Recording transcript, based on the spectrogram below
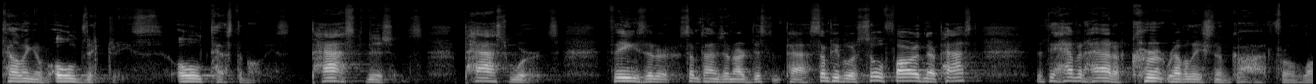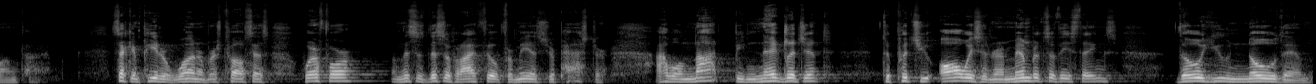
telling of old victories, old testimonies, past visions, past words, things that are sometimes in our distant past. Some people are so far in their past that they haven't had a current revelation of God for a long time. 2 Peter 1 and verse 12 says, Wherefore, and this is, this is what I feel for me as your pastor, I will not be negligent to put you always in remembrance of these things, though you know them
